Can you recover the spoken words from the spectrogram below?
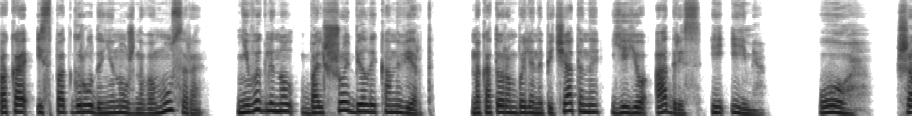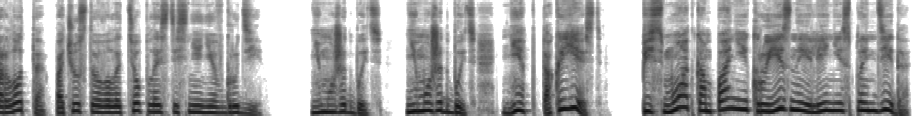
пока из-под груды ненужного мусора не выглянул большой белый конверт, на котором были напечатаны ее адрес и имя. О, Шарлотта почувствовала теплое стеснение в груди. Не может быть, не может быть. Нет, так и есть. Письмо от компании «Круизные линии Сплендида».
